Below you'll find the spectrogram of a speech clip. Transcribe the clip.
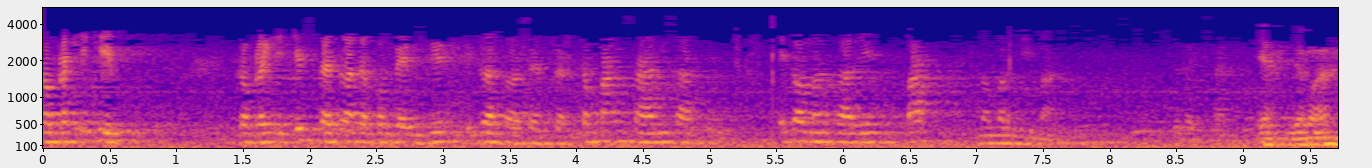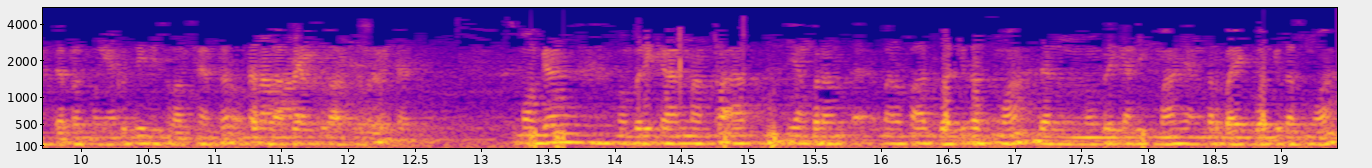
Komplek Ikip. Komplek Ikip setelah itu ada pom bensin itu asal center. Kemang Sari satu eh Kemang Sari 4 nomor 5 sudah di sana Ya, jamaah dapat mengikuti di Sholat Center untuk pelatihan sholat wabarakatuh. Semoga memberikan manfaat yang bermanfaat buat kita semua dan memberikan hikmah yang terbaik buat kita semua.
